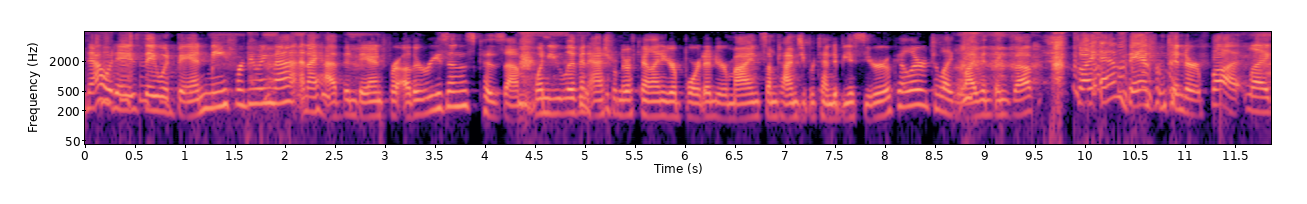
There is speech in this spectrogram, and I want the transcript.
Nowadays, they would ban me for doing that. And I have been banned for other reasons because um, when you live in Asheville, North Carolina, you're bored out of your mind. Sometimes you pretend to be a serial killer to like liven things up. So I am banned from Tinder. But like,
